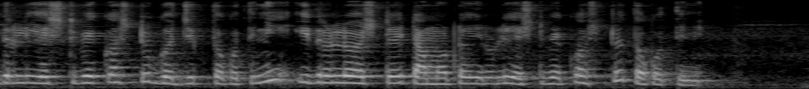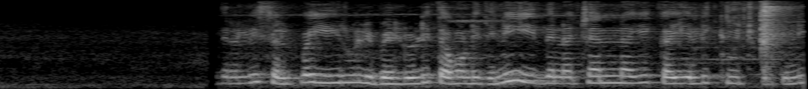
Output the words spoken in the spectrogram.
ಇದರಲ್ಲಿ ಎಷ್ಟು ಬೇಕೋ ಅಷ್ಟು ಗೊಜ್ಜಿಗೆ ತೊಗೋತೀನಿ. ಇದರಲ್ಲೂ ಅಷ್ಟೇ ಟೊಮೊಟೊ, ಈರುಳ್ಳಿ ಎಷ್ಟು ಬೇಕೋ ಅಷ್ಟು ತೊಗೋತೀನಿ. ಇದರಲ್ಲಿ ಸ್ವಲ್ಪ ಈರುಳ್ಳಿ ಬೆಳ್ಳುಳ್ಳಿ ತೊಗೊಂಡಿದ್ದೀನಿ. ಇದನ್ನು ಚೆನ್ನಾಗಿ ಕೈಯಲ್ಲಿ ಕಿವುಚ್ಬಿಡ್ತೀನಿ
